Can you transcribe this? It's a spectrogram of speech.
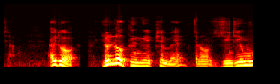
ရှာအဲ့တော့လွတ်လွတ်ကင်းကင်းဖြစ်မယ်ကျွန်တော်ယဉ်ကျေးမှု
